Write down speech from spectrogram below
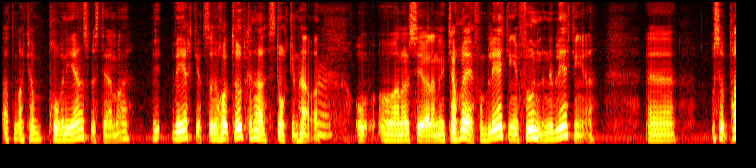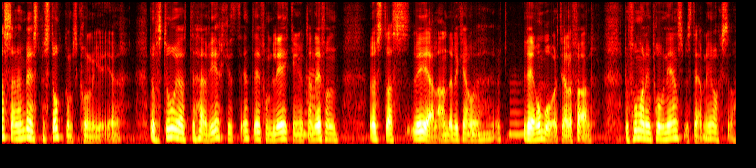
att man kan proveniensbestämma vi- virket. Så ta upp den här stocken här. Mm. Och, och analysera den. Den kanske är från Blekinge, funnen i Blekinge. Eh, och så passar den bäst med Stockholmskronologier. Då förstår jag att det här virket inte är från Blekinge utan det är från östra Svealand, eller kanske Mm. i det området i alla fall. Då får man en proveniensbestämning också.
